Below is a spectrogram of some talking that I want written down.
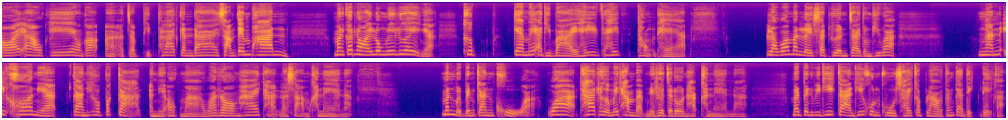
ร้อยอ่าโอเค มันก็อาจจะผิดพลาดกันได้สามเต็มพันมันก็น้อยลงเรื่อย ๆ อย่างเงี้ย คือแกไม่อธิบายให้ให้ถ่องแท้เราว่ามันเลยสะเทือนใจตรงที่ว่า งั้นไอ้ข้อเนี้ย การที่เขาประกาศอันนี้ออกมาว่าร้องไห้ฐานละสามคะแนนอะมันเหมือนเป็นการขู่อะว่าถ้าเธอไม่ทำแบบนี้เธอจะโดนหักคะแนนนะมันเป็นวิธีการที่คุณครูใช้กับเราตั้งแต่เด็ก ๆอะ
